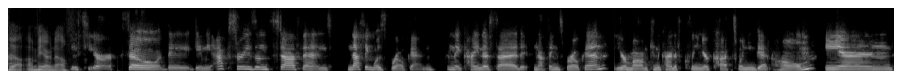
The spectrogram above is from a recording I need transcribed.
yeah, I'm here now. He's here. So they gave me x-rays and stuff and nothing was broken. And they kind of said, nothing's broken. Your mom can kind of clean your cuts when you get home and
